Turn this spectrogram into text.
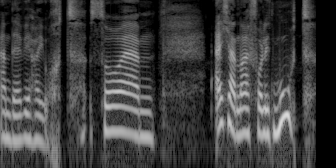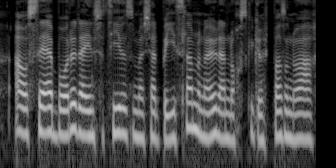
enn det vi har gjort. Så eh, jeg kjenner jeg får litt mot av å se både det initiativet som har skjedd på Island, men òg den norske gruppa som nå har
